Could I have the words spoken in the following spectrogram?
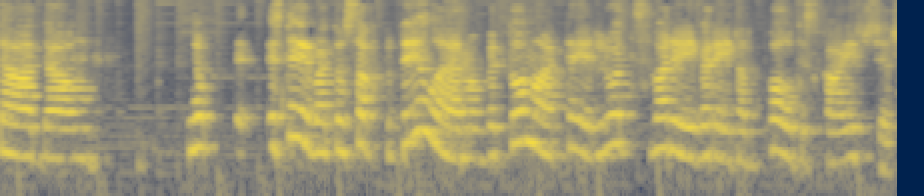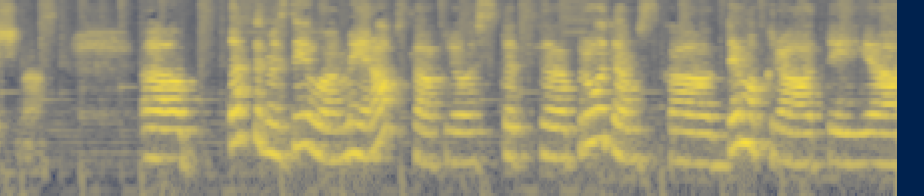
tāda nu, es negribētu to saukt par dilemmu, bet tomēr te ir ļoti svarīga arī tāda politiskā izšķiršanās. Uh, tad, kad mēs dzīvojam miera apstākļos, tad, uh, protams, ka demokrātija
